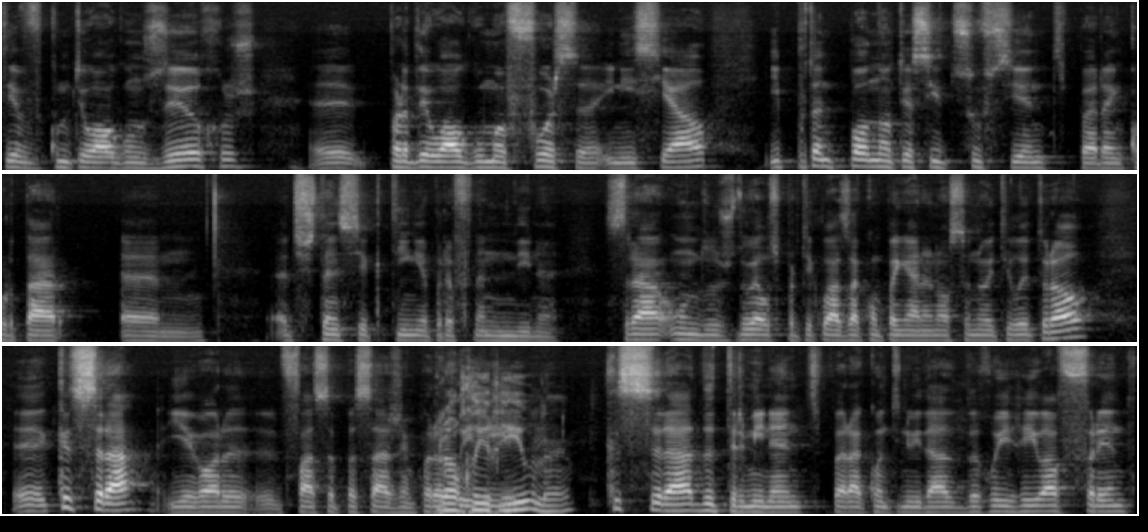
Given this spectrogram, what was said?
teve, cometeu alguns erros, eh, perdeu alguma força inicial e, portanto, pode não ter sido suficiente para encurtar um, a distância que tinha para Fernando Medina. Será um dos duelos particulares a acompanhar na nossa noite eleitoral, eh, que será, e agora eh, faço a passagem para, para o Rui Rio, Rio é? que será determinante para a continuidade de Rui Rio à frente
